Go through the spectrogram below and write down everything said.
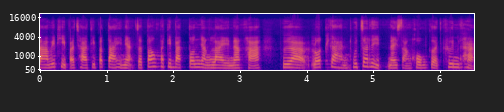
ตามวิถีประชาธิปไตยเนี่ยจะต้องปฏิบัติตนอย่างไรนะคะ เพื่อลดการทุจริตในสังคมเกิดขึ้นค่ะ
